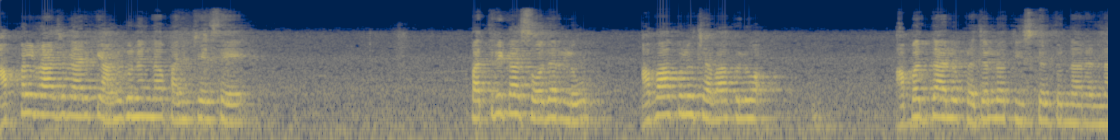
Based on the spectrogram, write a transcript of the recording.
అప్పలరాజు గారికి అనుగుణంగా పనిచేసే పత్రికా సోదరులు అవాకులు చవాకులు అబద్ధాలు ప్రజల్లో తీసుకెళ్తున్నారన్న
